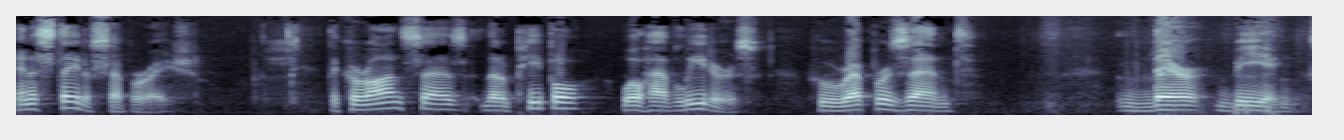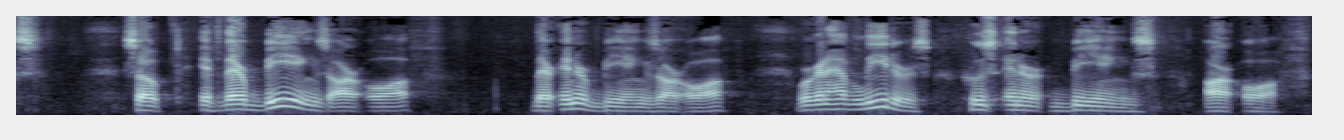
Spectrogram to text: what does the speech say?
in a state of separation. The Quran says that a people will have leaders who represent their beings. So if their beings are off, their inner beings are off, we're going to have leaders whose inner beings are off.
